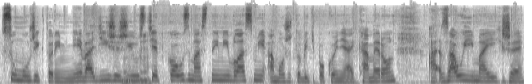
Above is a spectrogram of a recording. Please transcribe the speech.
Sú muži, ktorým nevadí, že žijú s tetkou s masnými vlasmi a môže to byť pokojne aj Cameron. A zaujíma ich, že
